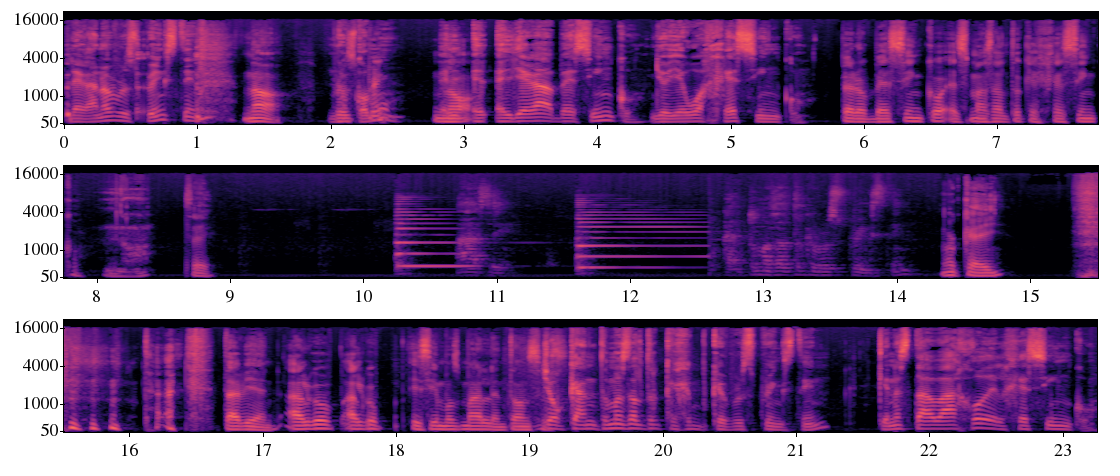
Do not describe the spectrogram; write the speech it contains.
¿Le gano a Bruce Springsteen? No. Bruce ¿cómo? Spring- Él- No, Él, él llega a B5. Yo llego a G5. pero B5 es más alto que G5. No. Sí. Ok. Está- bien. Algo, algo hicimos mal entonces. Yo canto más alto que, que Bruce Springsteen. ¿Quién está abajo del G5?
